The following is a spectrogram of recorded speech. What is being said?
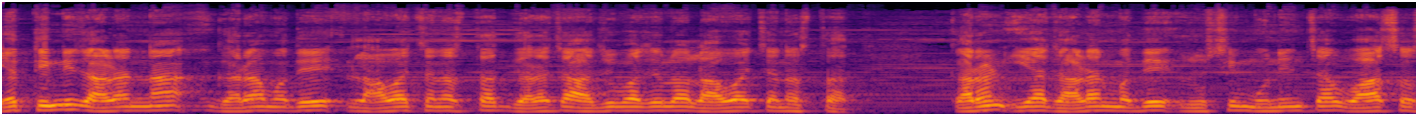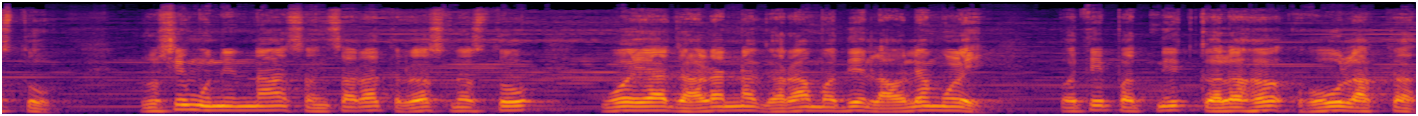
या तिन्ही झाडांना घरामध्ये लावायच्या नसतात घराच्या आजूबाजूला लावायच्या नसतात. कारण या झाडांमध्ये ऋषीमुनींचा वास असतो. ऋषीमुनींना संसारात रस नसतो व या झाडांना घरामध्ये लावल्यामुळे पती पत्नीत कलह होऊ लागतात.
